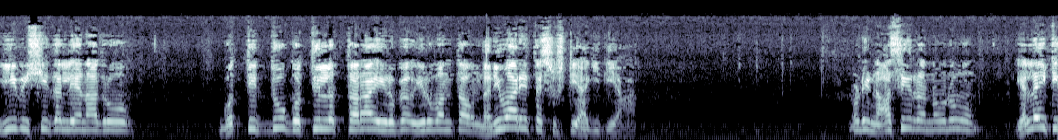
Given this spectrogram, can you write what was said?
ಈ ವಿಷಯದಲ್ಲಿ ಏನಾದರೂ ಗೊತ್ತಿದ್ದು ಗೊತ್ತಿಲ್ಲದ ತರ ಇರಬ- ಇರುವಂತ ಒಂದು ಅನಿವಾರ್ಯತೆ ಸೃಷ್ಟಿಯಾಗಿದೆಯಾ? ನೋಡಿ, ನಾಸೀರ್ ಅನ್ನೋರು L I T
